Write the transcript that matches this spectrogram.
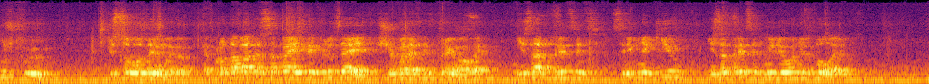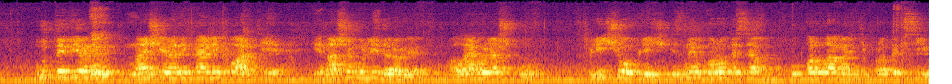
тушкою бісоводимою, не продавати себе і тих людей, що мене підтримали, ні за 30 срібняків, ні за 30 мільйонів доларів. Бути вірним нашій радикальній партії і нашому лідерові Олегу Ляшку, пліч-опліч із ним боротися у парламенті проти всіх,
